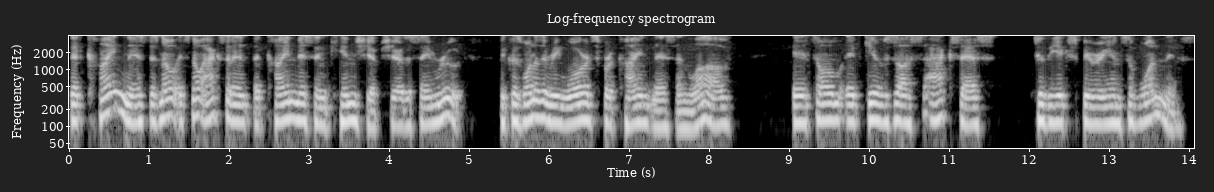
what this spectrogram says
that kindness there's no it's no accident that kindness and kinship share the same root because one of the rewards for kindness and love it's all it gives us access to the experience of oneness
